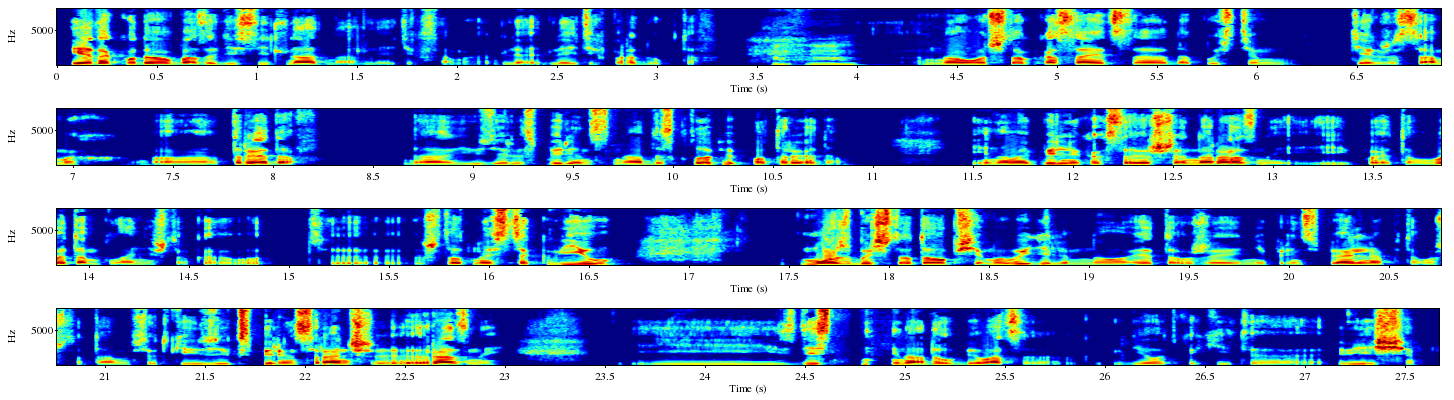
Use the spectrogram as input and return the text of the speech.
И эта кодовая база действительно одна для этих самых, для, для этих продуктов. Угу. Но вот что касается, допустим, тех же самых э, тредов, да, user experience на десктопе по тредам, и на мобильниках совершенно разные, и поэтому в этом плане, что, вот, э, что относится к View, может быть, что-то общее мы выделим, но это уже не принципиально, потому что там все-таки user experience раньше разный, и здесь не надо убиваться, делать какие-то вещи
